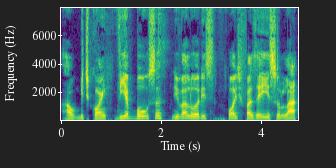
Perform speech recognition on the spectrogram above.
ao Bitcoin via bolsa de valores pode fazer isso lá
